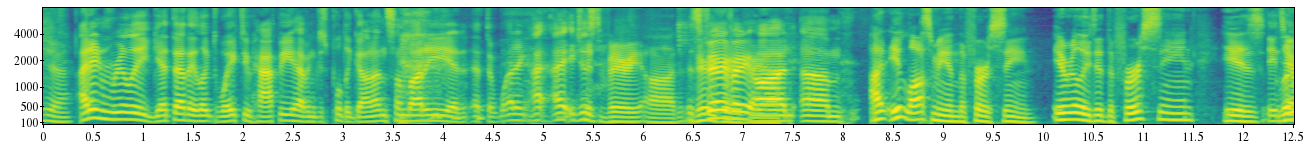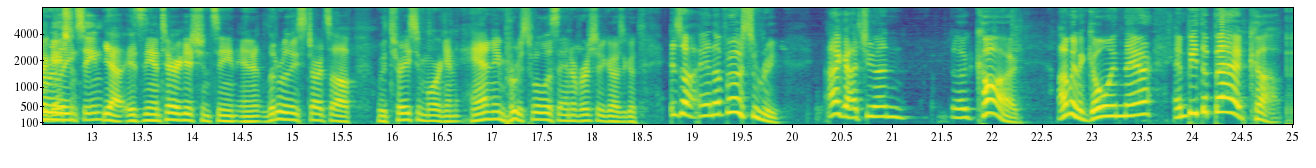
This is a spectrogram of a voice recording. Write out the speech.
Yeah. I didn't really get that. They looked way too happy having just pulled a gun on somebody at, at the wedding. I, I it It's just very odd. it's very very, odd. Um, I, it lost me in the first scene. It really did. The first scene is The interrogation scene? Yeah, it's the interrogation scene, and it literally starts off with Tracy Morgan handing Bruce Willis anniversary cards. He goes, "It's our anniversary. I got you an- a card. I'm gonna go in there and be the bad cop."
